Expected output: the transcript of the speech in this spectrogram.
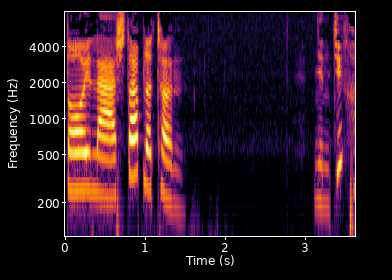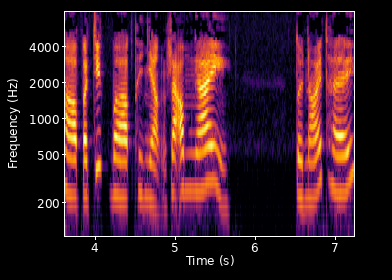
Tôi là Stapleton. Nhìn chiếc hộp và chiếc vợt thì nhận ra ông ngay. Tôi nói thế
